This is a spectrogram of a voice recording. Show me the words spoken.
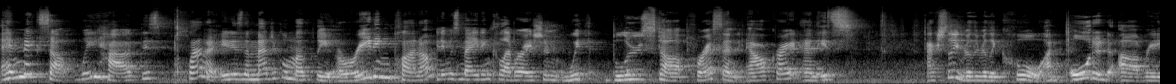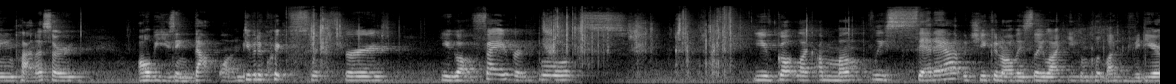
and next up we have this planner. It is a Magical Monthly Reading Planner. And it was made in collaboration with Blue Star Press and Owlcrate and it's actually really, really cool. I ordered a reading planner, so I'll be using that one. Give it a quick flip through. You got favorite books. You've got like a monthly set out, which you can obviously like, you can put like video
